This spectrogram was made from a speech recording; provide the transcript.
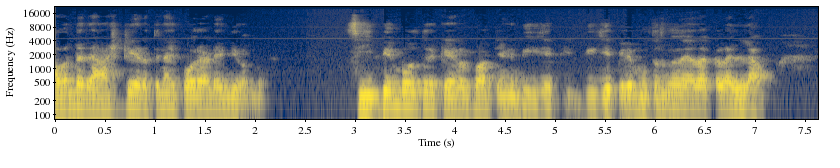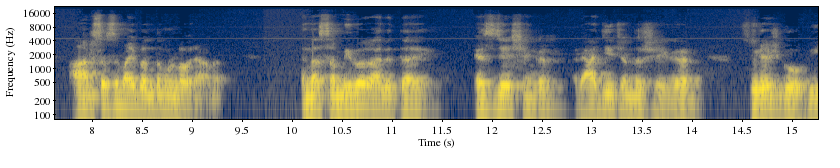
അവരുടെ രാഷ്ട്രീയ ഇടത്തിനായി പോരാടേണ്ടി വന്നു. സി പി എം പോലത്തെ ഒരു കേഡർ പാർട്ടിയാണ് B J P B J പിയിലെ മുതിർന്ന നേതാക്കളെല്ലാം ആർ എസ് എസുമായി ബന്ധമുള്ളവരാണ്. എന്നാൽ സമീപകാലത്തായി എസ് ജയശങ്കർ രാജീവ് ചന്ദ്രശേഖരൻ സുരേഷ് ഗോപി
